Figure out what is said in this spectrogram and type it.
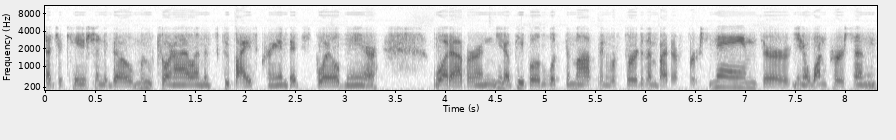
education to go move to an island and scoop ice cream. They'd spoiled me or whatever. And, you know, people would look them up and refer to them by their first names or, you know, one person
